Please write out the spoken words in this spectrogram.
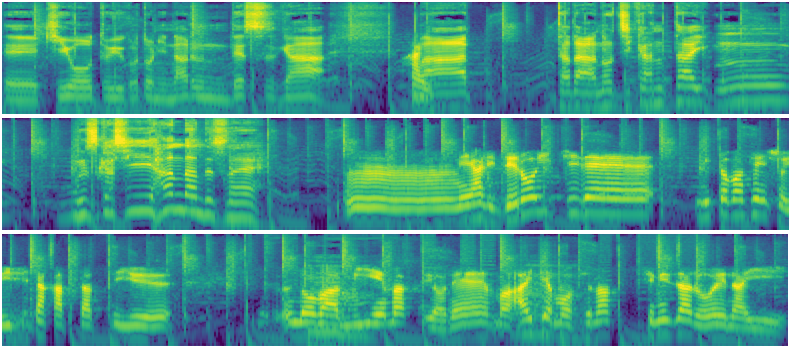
えー起用ということになるんですが、はいまあただあの時間帯うーん難しい判断ですね。うーんやはり0-1で三笘選手を入れたかったっていうのは見えますよね、まあ、相手はもう攻めざるを得ない、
